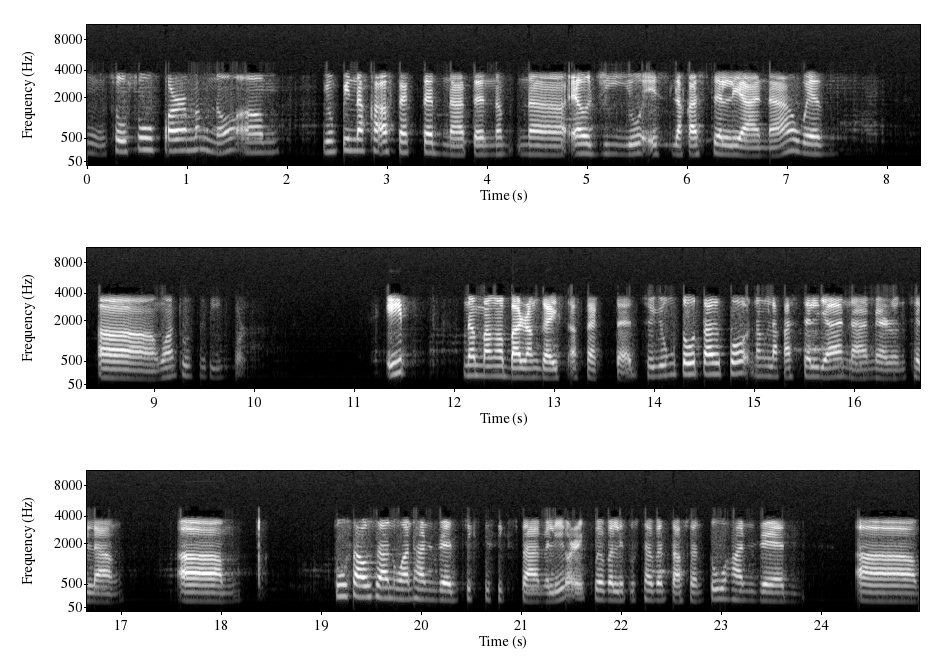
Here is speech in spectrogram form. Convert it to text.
Hmm, So, so far, ma'am, no, um, yung pinaka-affected natin na, na LGU is La Castellana with uh, 1, 2, 3, 4, 8 na mga barangays affected. So, yung total po ng La Castellana, meron silang um, 2,166 family or equivalent to 7,200 um,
